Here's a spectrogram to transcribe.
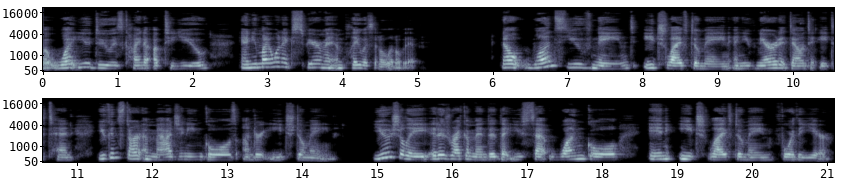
but what you do is kind of up to you, and you might want to experiment and play with it a little bit. Now, once you've named each life domain and you've narrowed it down to 8 to 10, you can start imagining goals under each domain. Usually, it is recommended that you set one goal in each life domain for the year.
